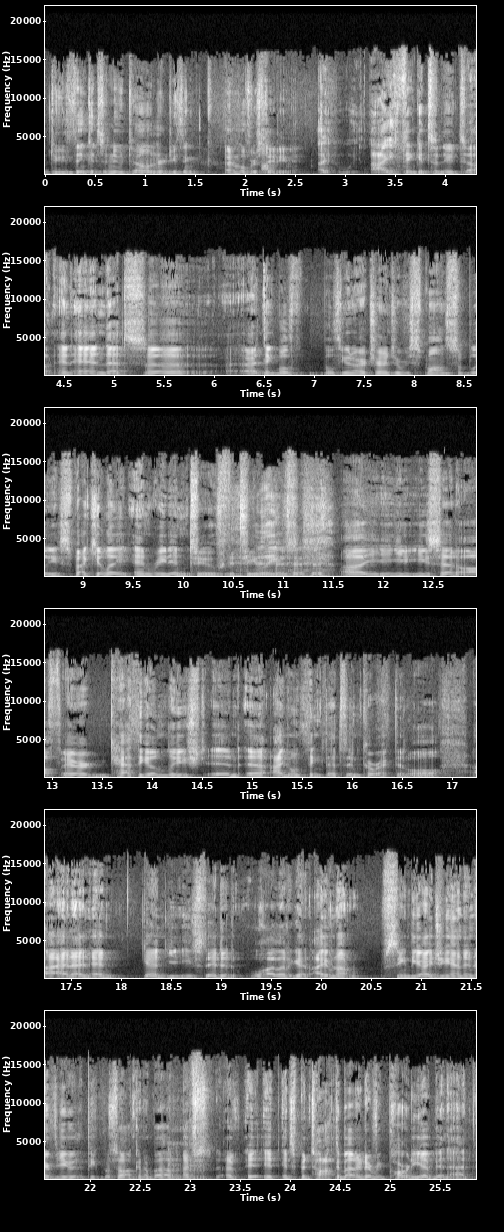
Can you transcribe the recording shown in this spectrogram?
Do you think it's a new tone, or do you think I'm overstating it? I, I think it's a new tone, and and that's uh, I think both both you and I are trying to responsibly speculate and read into the tea leaves. uh, you, you said off air, Kathy unleashed, and uh, I don't think that's incorrect at all. Uh, and, and and again, you, you stated we'll highlight again. I have not seen the IGN interview that people are talking about. I've, I've, it, it's been talked about at every party I've been at.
